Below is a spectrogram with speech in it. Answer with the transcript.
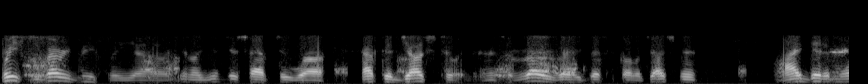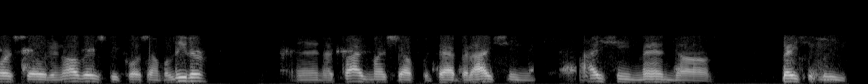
Briefly, very briefly. Uh, you know, you just have to uh, have to adjust to it, and it's a very very difficult adjustment. I did it more so than others because I'm a leader, and I pride myself with that. But I seen I seen men uh, basically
